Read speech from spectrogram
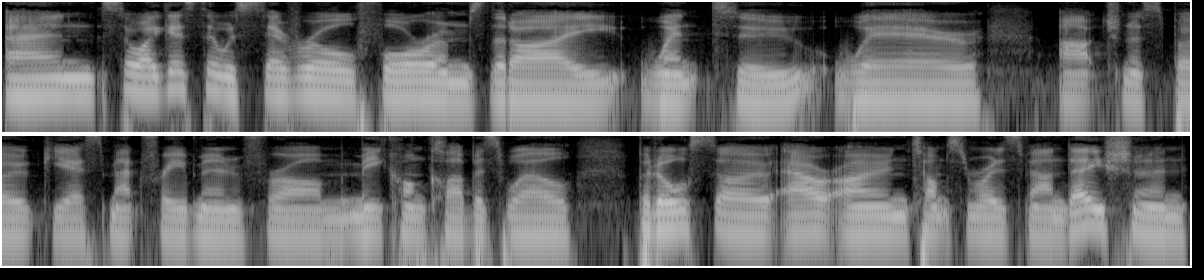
And so I guess there were several forums that I went to where Archana spoke, yes, Matt Friedman from Mekong Club as well, but also our own Thomson Reuters Foundation,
